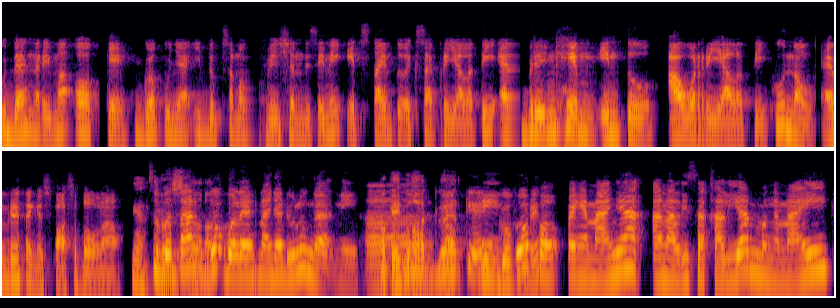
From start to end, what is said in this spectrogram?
udah nerima, oke, gue punya hidup sama Vision di sini. It's time to accept reality and bring him into our reality. Who knows? Everything is possible now. ya, terus, Sebentar, eh, gue boleh nanya dulu nggak nih? Oke, go ahead, go ahead. Oke, Nih, go gue it. pengen nanya analisa kalian mengenai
